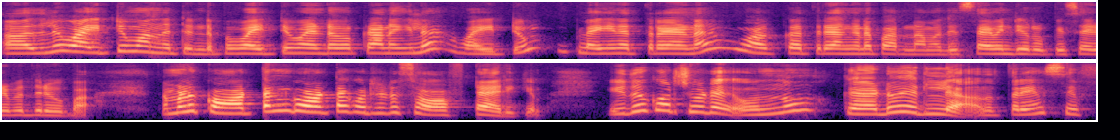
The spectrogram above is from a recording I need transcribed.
അതിൽ വൈറ്റും വന്നിട്ടുണ്ട്. ഇപ്പോൾ വൈറ്റ് വേണ്ടവർക്കാണെങ്കിൽ വൈറ്റും പ്ലെയിൻ എത്രയാണ്? വർക്ക് എത്ര? അങ്ങനെ പറഞ്ഞാൽ മതി. സെവന്റി റുപ്പീസ് എഴുപത് രൂപ. നമ്മൾ കോട്ടൺ കോട്ട കുറച്ചുകൂടെ സോഫ്റ്റ് ആയിരിക്കും. ഇത് കുറച്ചുകൂടെ ഒന്നും കേട് വരില്ല. അത്രയും സ്റ്റിഫ്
